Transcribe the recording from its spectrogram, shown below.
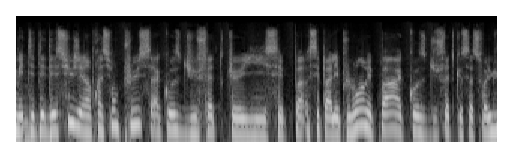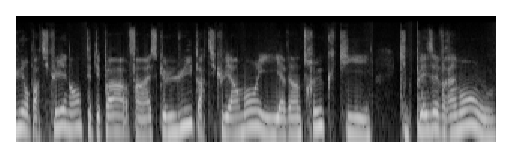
Mais t'étais déçu, j'ai l'impression, plus à cause du fait qu'il s'est pas, c'est pas allé plus loin, mais pas à cause du fait que ça soit lui en particulier, non? T'étais pas, enfin, est-ce que lui particulièrement, il y avait un truc qui, qui te plaisait vraiment ou?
